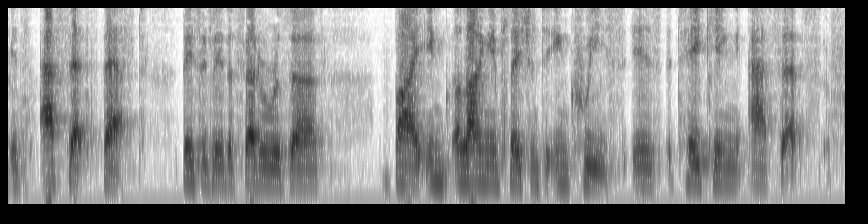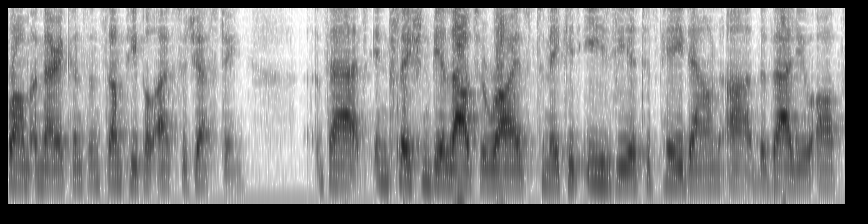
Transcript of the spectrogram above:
It's asset theft. Basically, the Federal Reserve, by in, allowing inflation to increase, is taking assets from Americans. And some people are suggesting that inflation be allowed to rise to make it easier to pay down uh, the value of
